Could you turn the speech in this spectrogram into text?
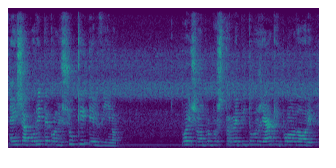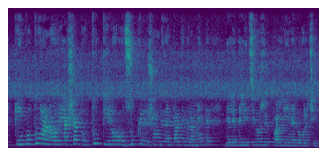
e insaporite con i succhi e il vino. Poi sono proprio strepitosi anche i pomodori che in cottura hanno rilasciato tutti i loro zuccheri e sono diventati veramente delle deliziose palline dolci.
